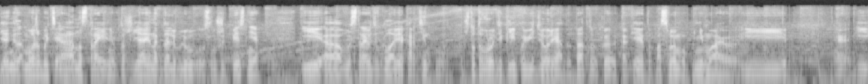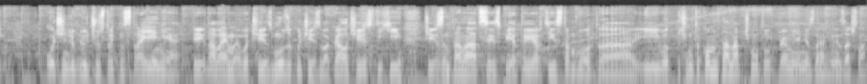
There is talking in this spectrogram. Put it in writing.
Я не знаю, может быть, э, настроением, потому что я иногда люблю слушать песни и выстраивать в голове картинку. Что-то вроде клипа видеоряда, да, как я это по-своему понимаю. И, э, и очень люблю чувствовать настроение, передаваемое вот через музыку, через вокал, через стихи, через интонации, спетые артистом, вот. а, И вот почему-то комната, она почему-то вот прям, я не знаю, мне зашла.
